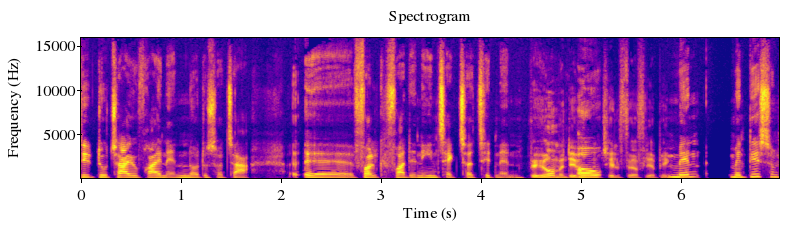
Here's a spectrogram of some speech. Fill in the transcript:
det, du tager jo fra en anden, når du så tager øh, folk fra den ene sektor til den anden. Behøver man det jo at tilføre flere penge? Men, men det, som,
